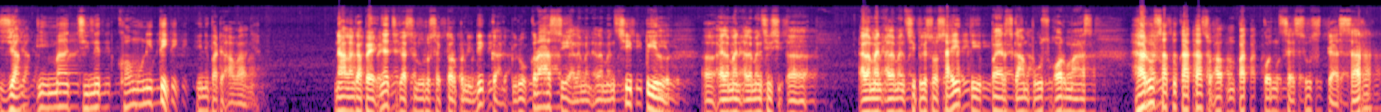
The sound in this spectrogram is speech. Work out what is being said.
yang imajinit community ini pada awalnya. Nah, langkah baiknya jika seluruh sektor pendidikan, birokrasi, elemen-elemen sipil, eh, elemen-elemen uh, elemen-elemen civil society, pers, kampus, ormas, harus satu kata soal empat konsensus dasar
